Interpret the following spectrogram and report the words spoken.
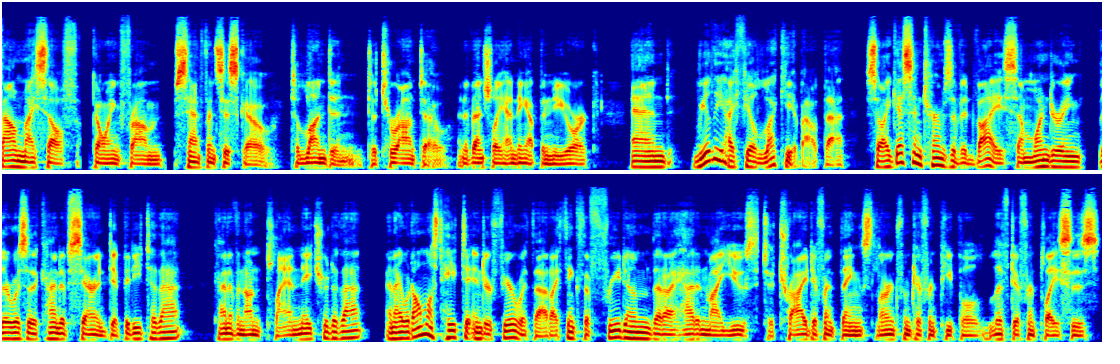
found myself going from San Francisco to London to Toronto and eventually ending up in New York. And really, I feel lucky about that. So, I guess in terms of advice, I'm wondering there was a kind of serendipity to that, kind of an unplanned nature to that. And I would almost hate to interfere with that. I think the freedom that I had in my youth to try different things, learn from different people, live different places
